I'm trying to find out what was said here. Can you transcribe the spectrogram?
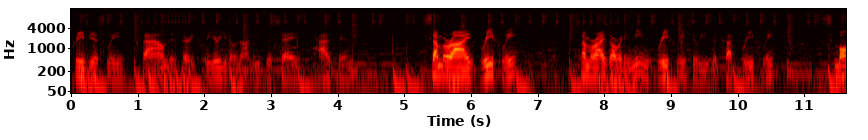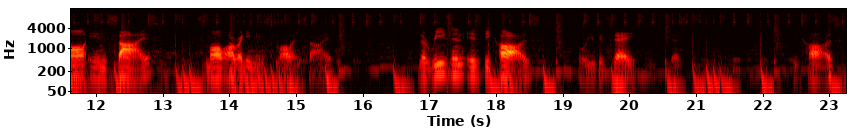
previously found is very clear. You do not need to say has been. Summarize briefly. Summarize already means briefly, so you could cut briefly. Small in size. Small already means small in size. The reason is because, or you could say just because.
